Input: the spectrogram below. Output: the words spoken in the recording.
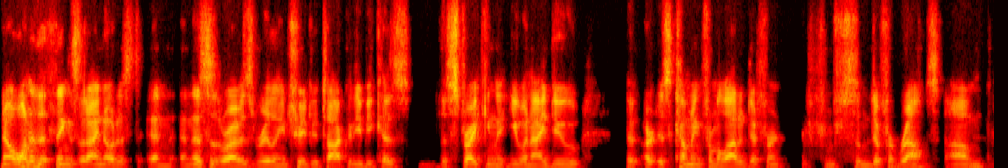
Now, one of the things that I noticed, and and this is where I was really intrigued to talk with you because the striking that you and I do is coming from a lot of different from some different realms. Um, mm-hmm.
